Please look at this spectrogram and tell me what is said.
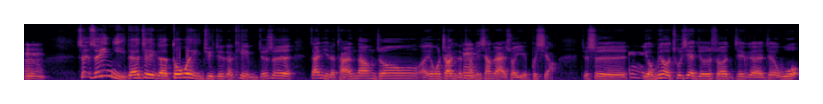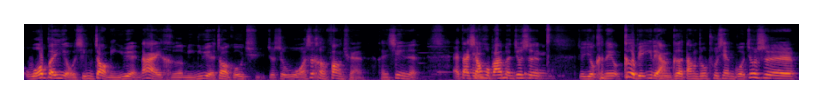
嗯。所以，所以你的这个多问一句，这个 Kim，就是在你的团当中，呃，因为我知道你的团队相对来说也不小，就是有没有出现，就是说这个，这我我本有心照明月，奈何明月照沟渠，就是我是很放权，很信任，哎，但小伙伴们就是就有可能有个别一两个当中出现过，就是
